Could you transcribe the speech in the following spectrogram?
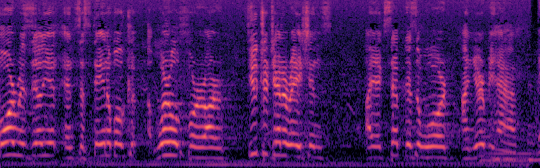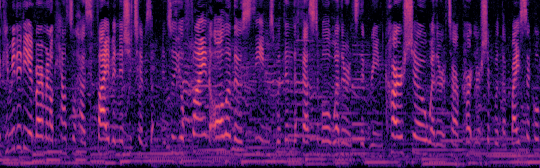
more resilient and sustainable world for our future generations, I accept this award on your behalf. The Community Environmental Council has five initiatives, and so you'll find all of those themes within the festival, whether it's the Green Car Show, whether it's our partnership with the Bicycle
